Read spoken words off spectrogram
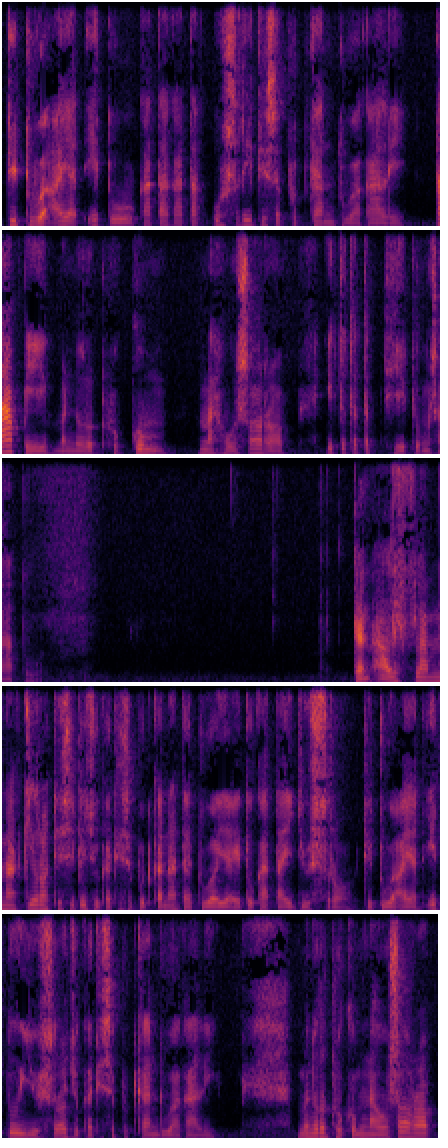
Di dua ayat itu kata-kata usri disebutkan dua kali, tapi menurut hukum nahu sorob itu tetap dihitung satu. Dan alif lam nakiroh di situ juga disebutkan ada dua yaitu kata yusro. Di dua ayat itu yusro juga disebutkan dua kali. Menurut hukum nahu sorob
